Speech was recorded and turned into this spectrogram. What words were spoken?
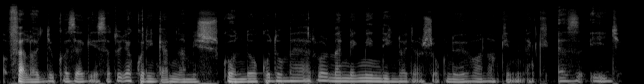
feladjuk az egészet, hogy akkor inkább nem is gondolkodom erről, mert még mindig nagyon sok nő van, akinek ez így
